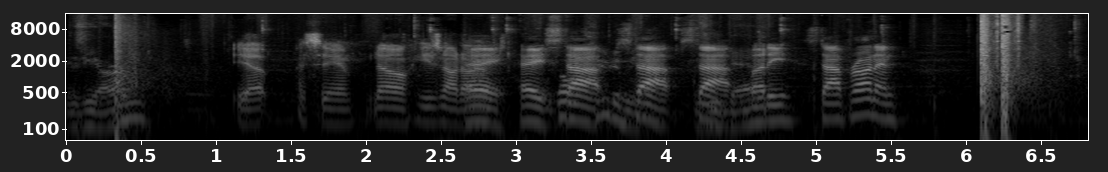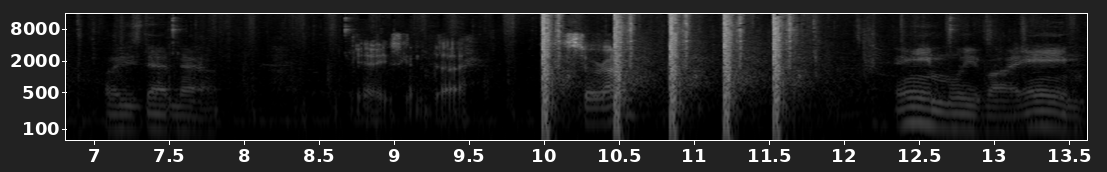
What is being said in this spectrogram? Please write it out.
Is he armed? Yep, I see him. No, he's not Hey, armed. hey, Don't stop, shoot at me. stop, stop, buddy. Stop running. Oh, he's dead now. Yeah, he's gonna die. Still running? Aim, Levi. Aim.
